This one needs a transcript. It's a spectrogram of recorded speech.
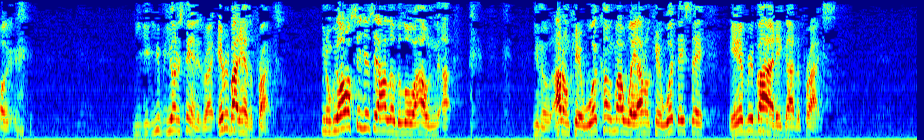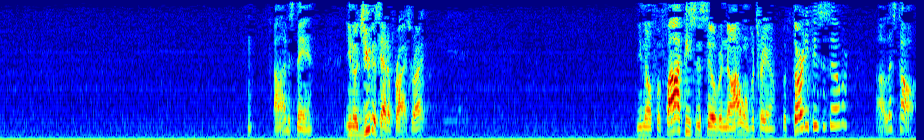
Oh, you, you, you understand this, right? Everybody has a price. You know, we all sit here and say, "I love the Lord." I, you know, I don't care what comes my way. I don't care what they say. Everybody got a price. I understand. You know, Judas had a price, right? You know, for five pieces of silver, no, I won't betray him. But 30 pieces of silver, uh, let's talk.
